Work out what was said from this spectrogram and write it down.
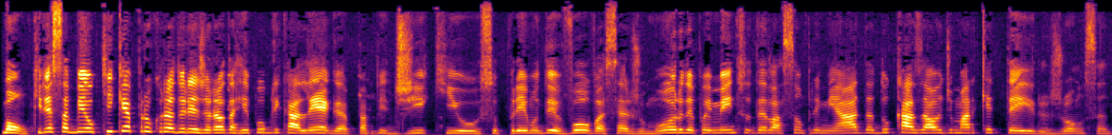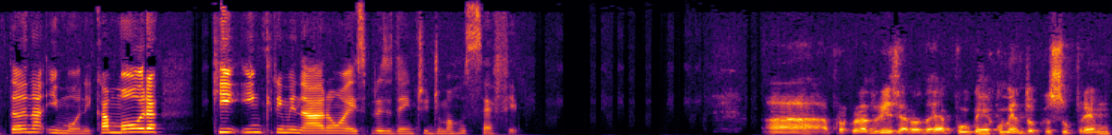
Bom, queria saber o que, a Procuradoria-Geral da República alega para pedir que o Supremo devolva a Sérgio Moro depoimentos de delação premiada do casal de marqueteiros, João Santana e Mônica Moura, que incriminaram a ex-presidente Dilma Rousseff. A Procuradoria-Geral da República recomendou que o Supremo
